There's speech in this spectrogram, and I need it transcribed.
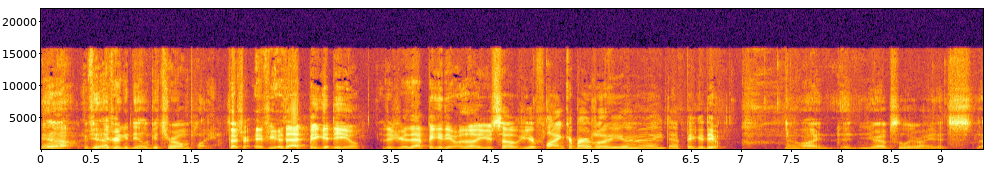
Yeah, if you're that If you're- big a deal, get your own plane. That's right. If you're that big a deal, if you're that big a deal, though yourself, you're flying commercial, you ain't that big a deal. No, I, you're absolutely right. It's, uh,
